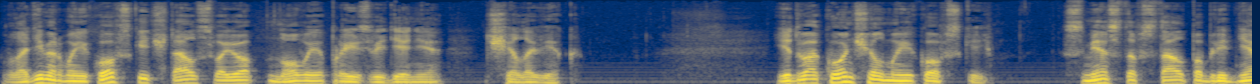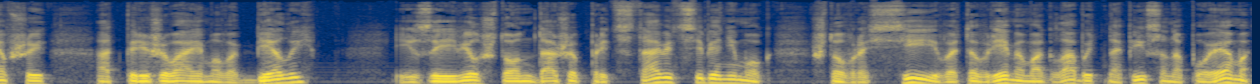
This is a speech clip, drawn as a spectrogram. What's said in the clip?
Владимир Маяковский читал свое новое произведение «Человек». Едва кончил Маяковский, с места встал побледневший от переживаемого белый и заявил, что он даже представить себе не мог, что в России в это время могла быть написана поэма,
